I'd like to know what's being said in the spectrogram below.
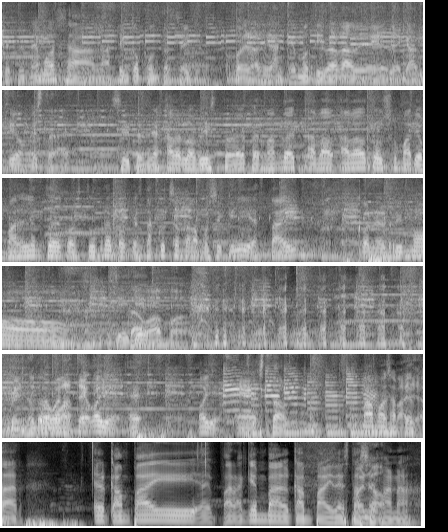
Que tenemos a la 5.6. Joder, Adrián, qué motivada de, de canción esta, ¿eh? Sí, tendrías que haberlo visto, ¿eh? Fernando ha, dado- ha dado todo el sumario más lento de costumbre porque está escuchando la musiquilla y está ahí con el ritmo... Está Ye, ye. guapo. Menudo bueno, oye, eh, oye, eh, stop. Vamos a Vaya. empezar. El campai, eh, ¿para quién va el campai de esta Bueno, semana?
